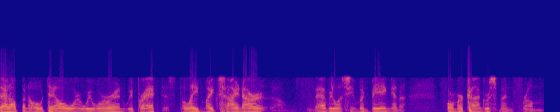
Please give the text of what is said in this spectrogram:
set up in a hotel where we were and we practiced. The late Mike Synar, a fabulous human being and a former congressman from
